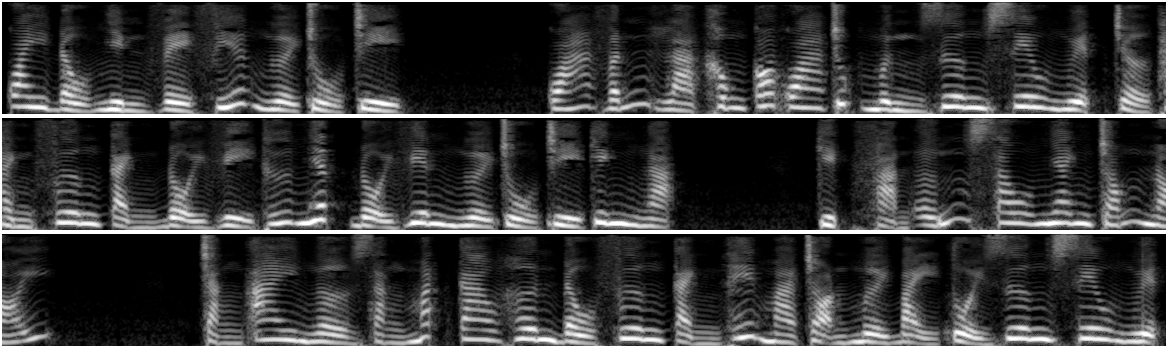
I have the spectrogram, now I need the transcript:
Quay đầu nhìn về phía người chủ trì. Quá vẫn là không có qua chúc mừng Dương siêu nguyệt trở thành phương cảnh đội vị thứ nhất đội viên người chủ trì kinh ngạc. Kịp phản ứng sau nhanh chóng nói. Chẳng ai ngờ rằng mắt cao hơn đầu phương cảnh thế mà chọn 17 tuổi Dương siêu nguyệt,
